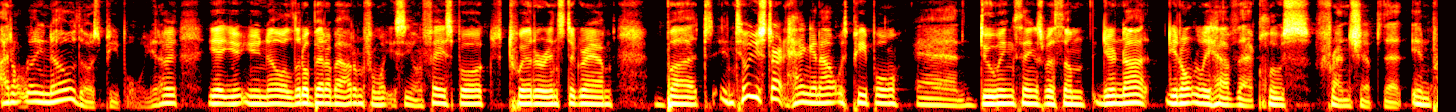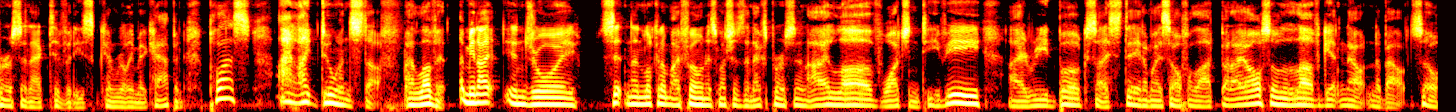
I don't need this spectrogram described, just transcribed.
I don't really know those people. You know, yeah, you, you know a little bit about them from what you see on Facebook, Twitter, Instagram, but until you start hanging out with people and doing things with them, you're not, you don't really have that close friendship that in-person activities can really make happen. Plus, I like doing stuff. I love it. I mean, I enjoy sitting and looking at my phone as much as the next person. I love watching TV. I read books. I stay to myself a lot, but I also love getting out and about. So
